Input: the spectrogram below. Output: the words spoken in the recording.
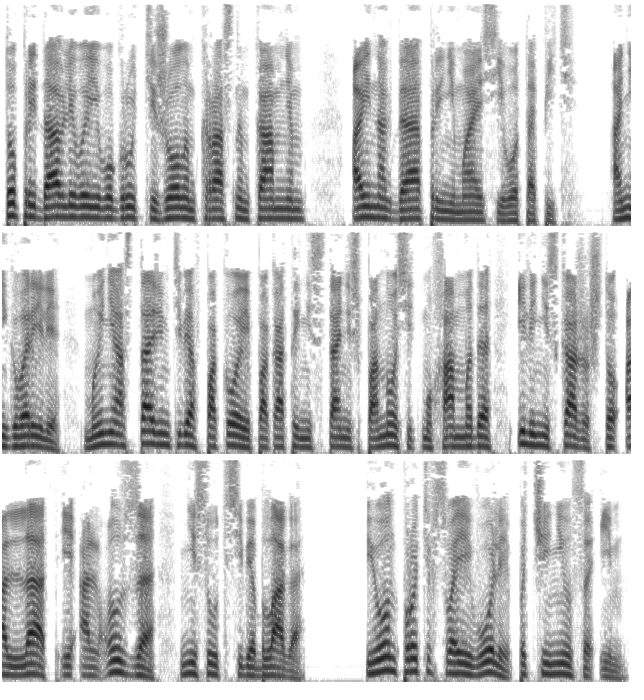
то придавливая его грудь тяжелым красным камнем, а иногда принимаясь его топить. Они говорили, «Мы не оставим тебя в покое, пока ты не станешь поносить Мухаммада или не скажешь, что Аллат и Аль-Узза несут в себе благо» и он против своей воли подчинился им,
